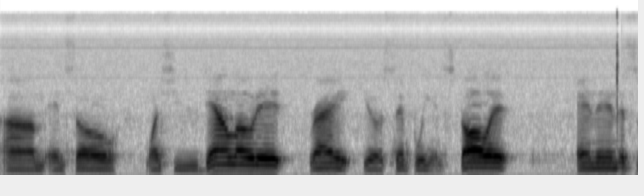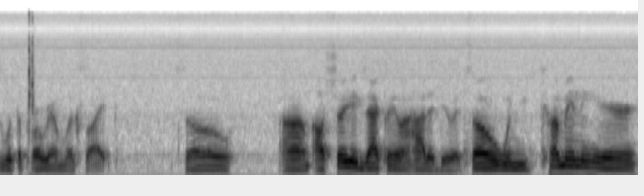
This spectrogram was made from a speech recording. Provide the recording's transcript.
Um, and so once you download it, right, you'll simply install it. And then this is what the program looks like. So um, I'll show you exactly on how to do it. So when you come in here,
